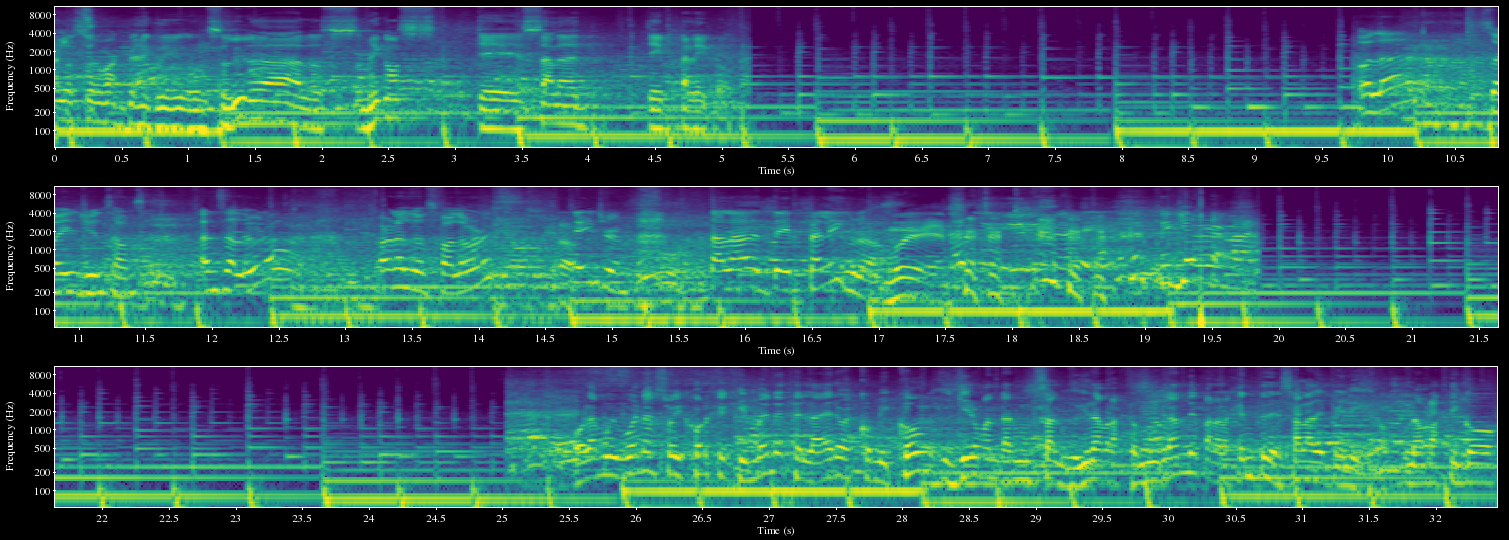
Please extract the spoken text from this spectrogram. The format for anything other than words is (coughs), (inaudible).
Hola, soy Mark Bagley. Un saludo a los amigos de Sala de Peligro. Hola, soy Jill Thompson. Un saludo para los followers. Daydream, Sala de Peligro. Muy bien. (laughs) Thank you very much. Muy buenas, soy Jorge Jiménez de la Héroes Comic Con y quiero mandar un saludo y un abrazo muy grande para la gente de Sala de Peligro. Un abracico.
